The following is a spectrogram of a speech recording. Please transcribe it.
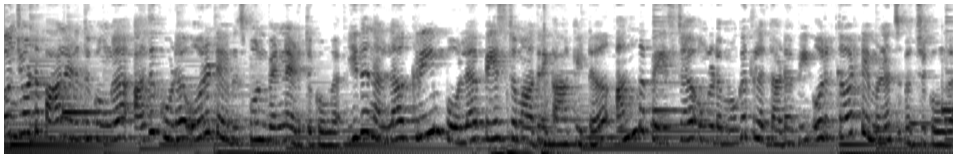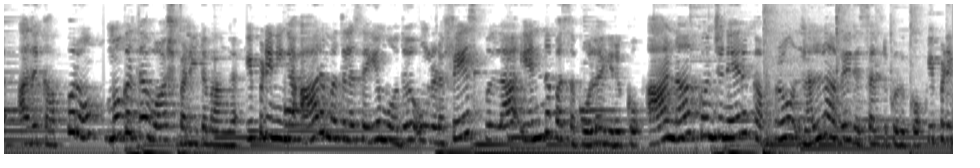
கொஞ்சோண்டு பால் எடுத்துக்கோங்க. அது கூட ஒரு டேபிள் ஸ்பூன் வெண்ணெய் எடுத்துக்கோங்க. இது நல்லா க்ரீம் போல பேஸ்ட் மாதிரி ஆக்கிட்டு அந்த பேஸ்ட உங்களோட முகத்துல தடவி ஒரு தேர்ட்டி மினிட்ஸ் வச்சுக்கோங்க. அதுக்கப்புறம் முகத்தை வாஷ் பண்ணிட்டு வாங்க. இப்படி நீங்க ஆரம்பத்துல செய்யும் போது உங்களோட ஃபேஸ் ஃபுல்லா எண்ணெய் பசை போல இருக்கும். ஆனா கொஞ்ச நேரத்துக்கு அப்புறம் நல்லாவே ரிசல்ட் கொடுக்கும். இப்படி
